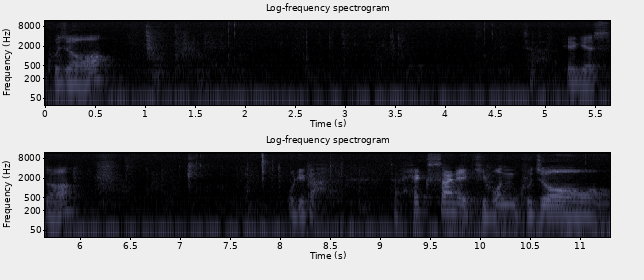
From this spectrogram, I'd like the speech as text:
구조. 자, 여기에서 우리가 자, 핵산의 기본 구조,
